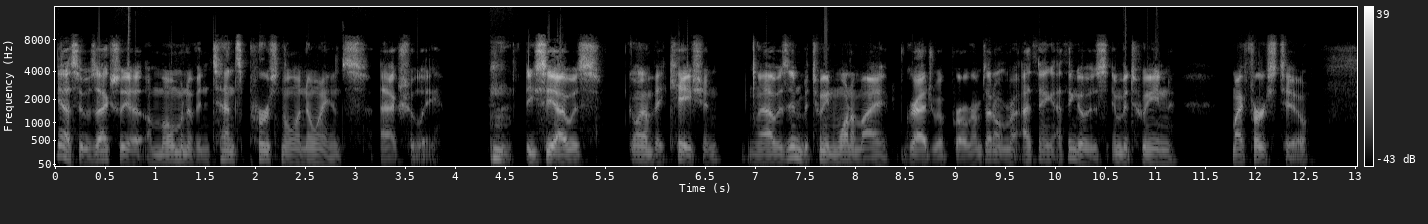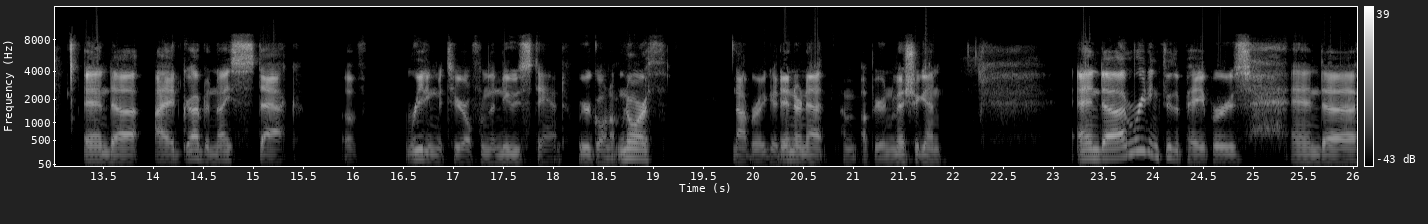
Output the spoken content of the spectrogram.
Yes, it was actually a, a moment of intense personal annoyance, actually. you see, I was going on vacation. I was in between one of my graduate programs. I don't remember. I think I think it was in between my first two, and uh, I had grabbed a nice stack of reading material from the newsstand. We were going up north, not very good internet. I'm up here in Michigan, and uh, I'm reading through the papers, and uh,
